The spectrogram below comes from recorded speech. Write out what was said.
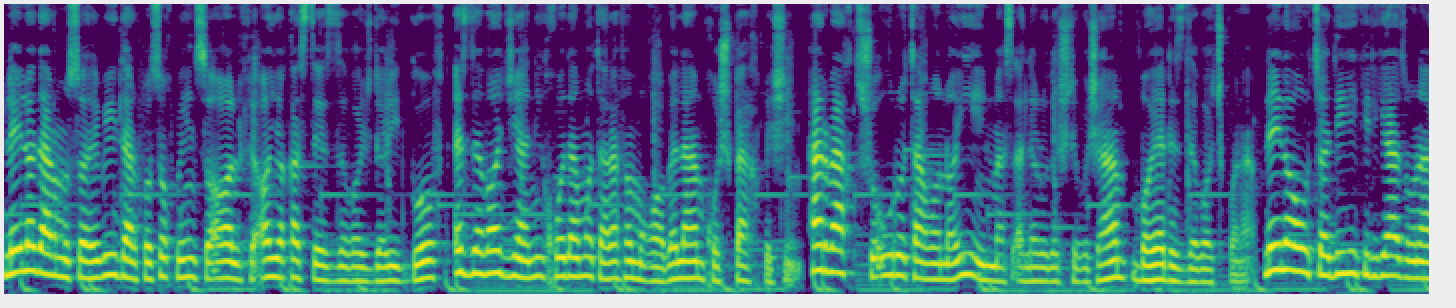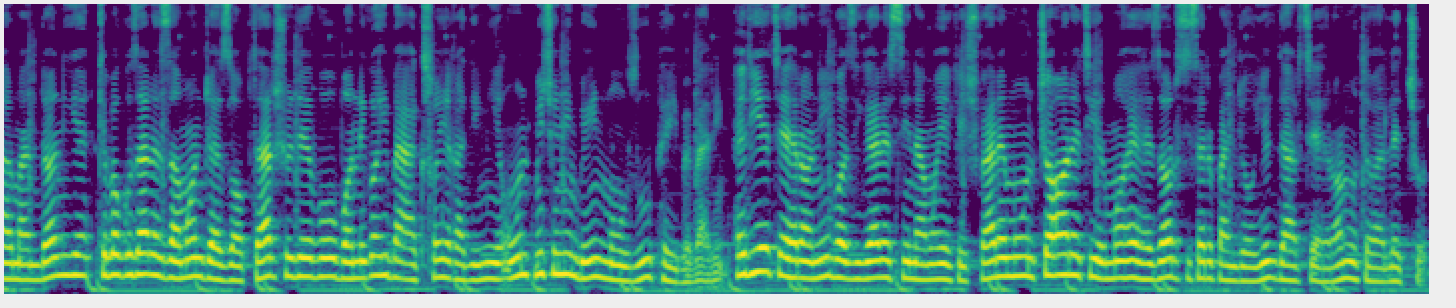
لیلا در مصاحبه در پاسخ به این سوال که آیا قصد ازدواج دارید گفت ازدواج یعنی خودم و طرف مقابلم خوشبخت بشیم. هر وقت شعور و توانایی این مسئله رو داشته باشم باید ازدواج کنم. لیلا اوتادی یکی دیگه از هنرمندانیه که با گذر زمان جذابتر شده و با نگاهی به عکس‌های قدیمی اون می‌تونیم به این موضوع پی ببریم. هدیه تهرانی بازیگر سینمای کشورمون 4 تیر ماه 1351 در تهران متولد شد.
